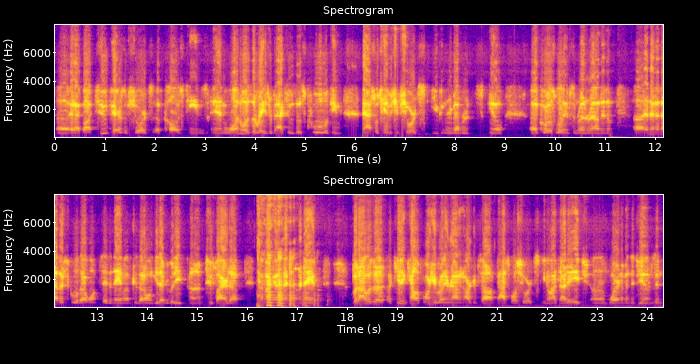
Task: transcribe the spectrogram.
Uh, and I bought two pairs of shorts of college teams, and one was the Razorbacks. It was those cool-looking national championship shorts. You can remember, you know, uh, Corliss Williamson running around in them. Uh, and then another school that I won't say the name of because I don't want to get everybody um, too fired up. I'm not going to mention their name. but I was a, a kid in California running around in Arkansas basketball shorts, you know, at that age, um, wearing them in the gyms, and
